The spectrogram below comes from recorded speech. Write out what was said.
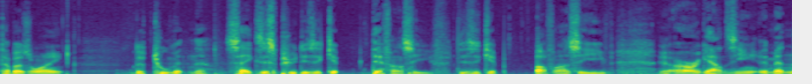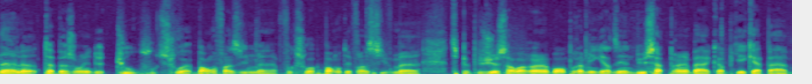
Tu as besoin de tout maintenant. Ça n'existe plus des équipes défensives, des équipes offensive, un gardien. Maintenant, là, tu besoin de tout. faut que tu sois bon offensivement, faut que tu sois bon défensivement. Tu peux plus juste avoir un bon premier gardien de but. Ça te prend un backup qui est capable.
